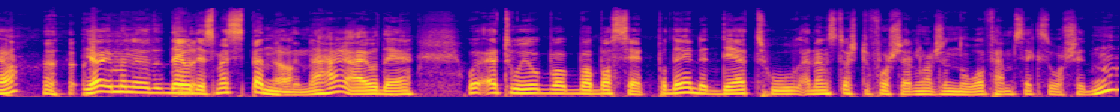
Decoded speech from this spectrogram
Ja, ja men det er jo det som er spennende her, er jo det. Og jeg tror jo ba- ba- basert på det, det, jeg tror er den største forskjellen kanskje nå og fem-seks år siden,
